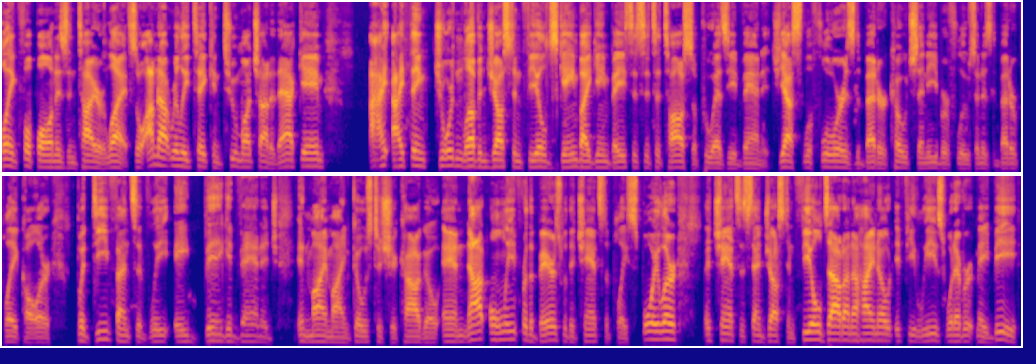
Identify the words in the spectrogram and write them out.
playing football in his entire life. So I'm not really taking too much out of that game. I, I think Jordan Love and Justin Fields, game by game basis, it's a toss up who has the advantage. Yes, LaFleur is the better coach than Eberflus and is the better play caller, but defensively, a big advantage in my mind goes to Chicago. And not only for the Bears with a chance to play spoiler, a chance to send Justin Fields out on a high note if he leaves, whatever it may be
